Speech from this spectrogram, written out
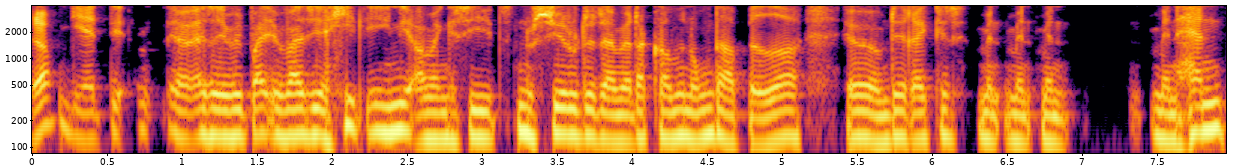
Ja, ja det, altså jeg vil, bare, jeg vil bare sige, jeg er helt enig, og man kan sige, nu siger du det der med, at der er kommet nogen, der er bedre. Jo, jo, det er rigtigt, men, men, men, men han,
